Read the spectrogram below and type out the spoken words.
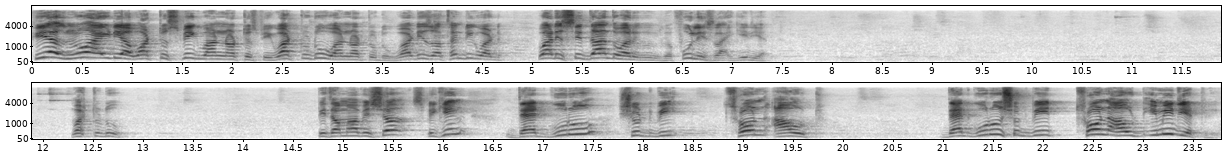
he has no idea what to speak, what not to speak, what to do, what not to do, what is authentic, what, what is Siddhanta, what is foolish like idiot. What to do? Pitama Vishwa speaking, that guru should be thrown out. That guru should be thrown out immediately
